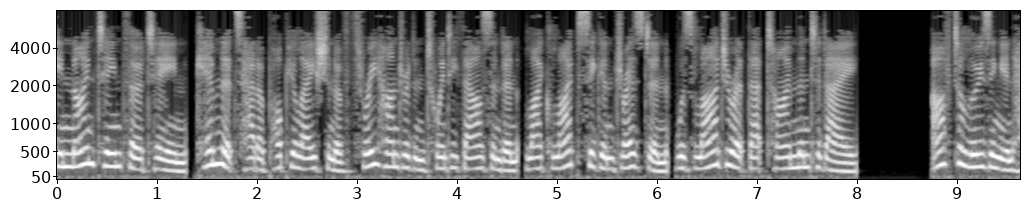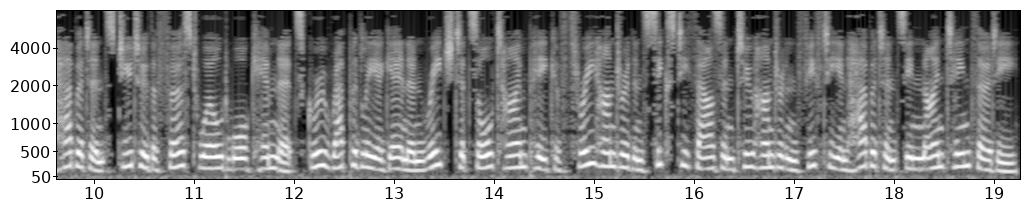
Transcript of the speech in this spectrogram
In 1913, Chemnitz had a population of 320,000 and, like Leipzig and Dresden, was larger at that time than today. After losing inhabitants due to the First World War Chemnitz grew rapidly again and reached its all-time peak of 360,250 inhabitants in 1930.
